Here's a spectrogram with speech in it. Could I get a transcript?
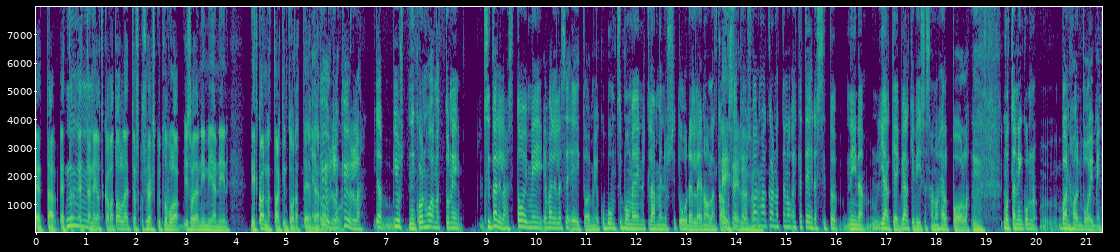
Että, että, mm. että ne, jotka ovat olleet joskus 90-luvulla isoja nimiä, niin niitä kannattaakin tuoda tv Kyllä, kyllä. Ja just niin kuin on huomattu, niin sitten välillähän se toimii ja välillä se ei toimi. Joku bumtsi bum ei nyt lämmennyt sit uudelleen ollenkaan. Ei Mut se ei sekin olisi lämmennyt. varmaan kannattanut ehkä tehdä sitten niinä jälke, jälkiviisashan on helppo olla. Mm. Mutta niin kuin vanhoin voimin.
